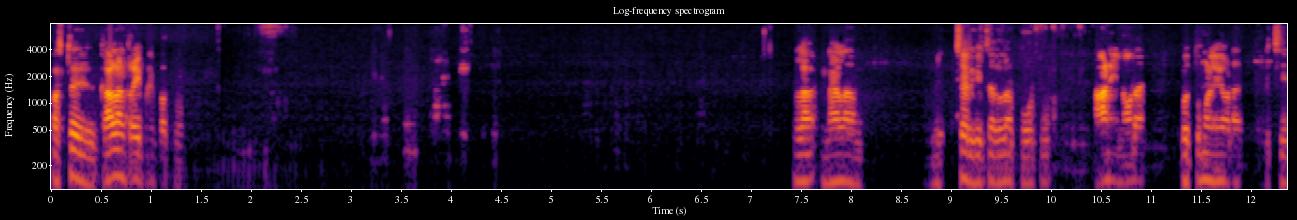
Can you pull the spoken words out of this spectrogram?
ஃபஸ்ட்டு காளான் ட்ரை பண்ணி பார்ப்போம். நல்லா நல்லா மிக்சர் கிச்சர்லாம் போட்டு ஆனியனோட கொத்துமலையோட வச்சு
